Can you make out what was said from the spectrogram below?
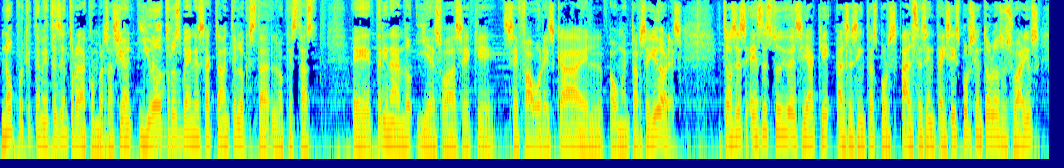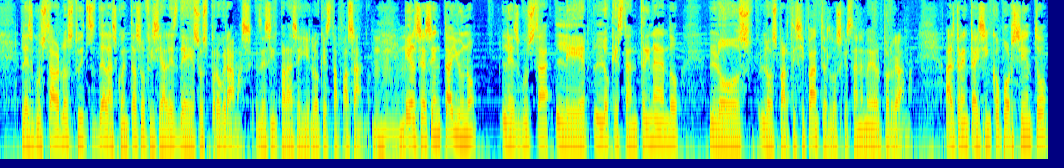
no porque te metes dentro de la conversación y otros ven exactamente lo que está lo que estás eh, trinando y eso hace que se favorezca el aumentar seguidores. Entonces, este estudio decía que al, 60 por- al 66% de los usuarios les gusta ver los tweets de las cuentas oficiales de esos programas, es decir, para seguir lo que está pasando. El 61 les gusta leer lo que están trinando los, los participantes, los que están en medio del programa. Al 35%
